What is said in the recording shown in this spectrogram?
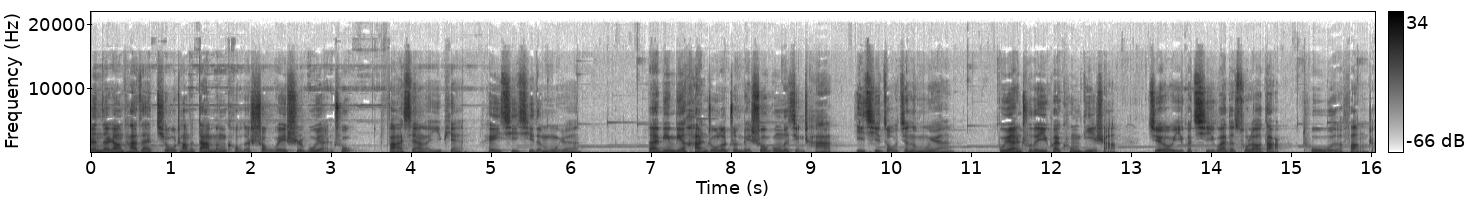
真的让他在球场的大门口的守卫室不远处发现了一片黑漆漆的墓园。白冰冰喊住了准备收工的警察，一起走进了墓园。不远处的一块空地上，就有一个奇怪的塑料袋。突兀地放着，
